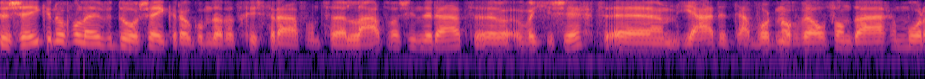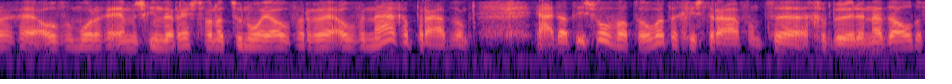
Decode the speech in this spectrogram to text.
er zeker nog wel even door. Zeker ook omdat het gisteravond uh, laat was inderdaad, uh, wat je zegt. Uh, ja, daar wordt nog wel vandaag en morgen, overmorgen en misschien de rest van het toernooi over, over nagepraat. Want ja, dat is wel wat hoor, wat er gisteravond gebeurde. Nadal, de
